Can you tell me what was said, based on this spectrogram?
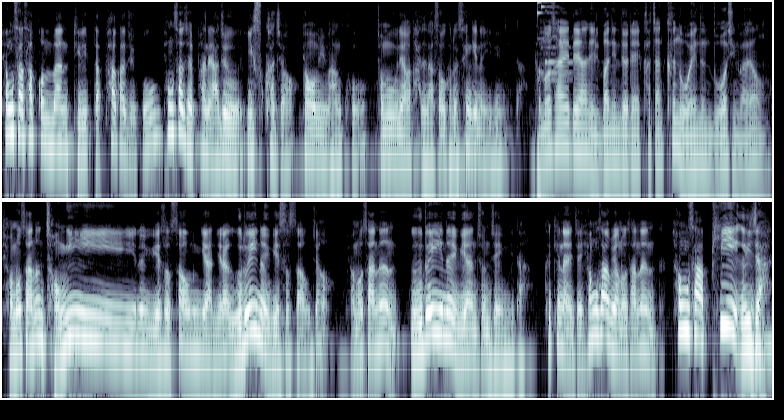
형사 사건만 뒤집다 파가지고 형사 재판에 아주 익숙하죠. 경험이 많고 전문 분야가 달라서 그런 생기는 일입니다. 변호사에 대한 일반인들의 가장 큰 오해는 무엇인가요? 변호사는 정의를 위해서 싸우는 게 아니라 의뢰인을 위해서 싸우죠. 변호사는 의뢰인을 위한 존재입니다. 특히나 이제 형사 변호사는 형사 피의자,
